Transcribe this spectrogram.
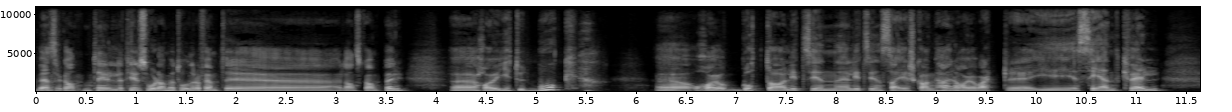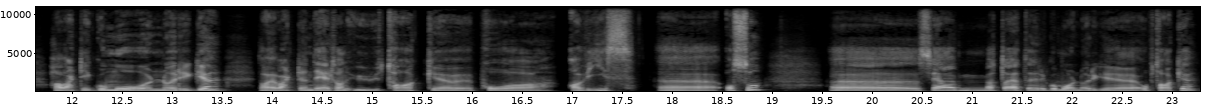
Venstrekanten til, til Sola med 250 landskamper. uh, har jo gitt ut bok. Uh, og har jo gått da litt sin, litt sin seiersgang her. Har jo vært eh, i Senkveld, har vært i God morgen Norge. Det har jo vært en del sånn uttak eh, på avis eh, også. Eh, så jeg møtte henne etter God morgen Norge-opptaket.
